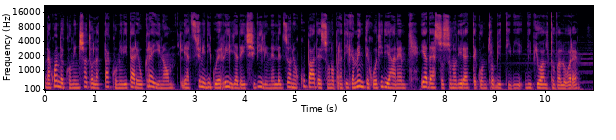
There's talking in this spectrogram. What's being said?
Da quando è cominciato l'attacco militare ucraino, le azioni di guerriglia dei civili nelle zone occupate sono praticamente quotidiane e adesso sono dirette contro obiettivi di più alto valore.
